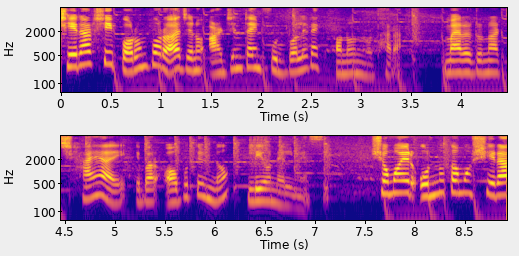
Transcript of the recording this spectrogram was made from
সেরার সেই পরম্পরা যেন আর্জেন্টাইন ফুটবলের এক অনন্য ধারা। ম্যারাডোনার ছায়ায় এবার অবতীর্ণ লিওনেল মেসি। সময়ের অন্যতম সেরা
